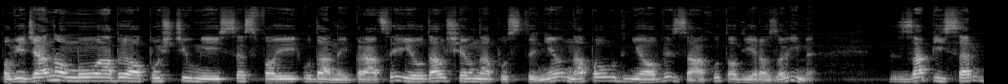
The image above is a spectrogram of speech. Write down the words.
Powiedziano mu, aby opuścił miejsce swojej udanej pracy i udał się na pustynię na południowy zachód od Jerozolimy. Zapisem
